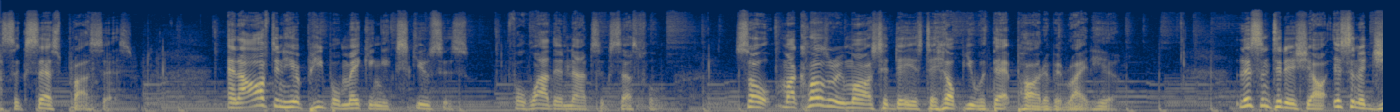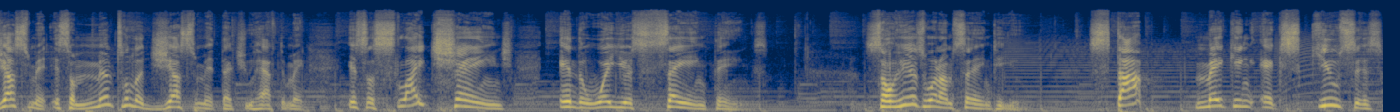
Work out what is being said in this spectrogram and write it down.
success process. And I often hear people making excuses for why they're not successful. So, my closing remarks today is to help you with that part of it right here. Listen to this, y'all. It's an adjustment, it's a mental adjustment that you have to make. It's a slight change in the way you're saying things. So, here's what I'm saying to you stop making excuses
